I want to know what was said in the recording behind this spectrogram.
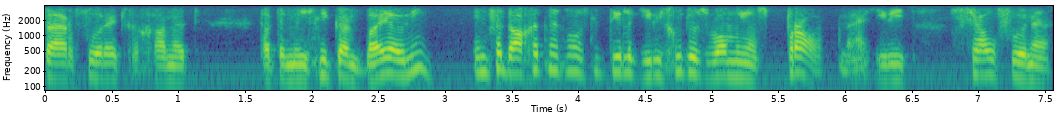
ver vooruit gegaan het dat 'n mens nie kan byhou nie. En vandag het net ons natuurlik hierdie goeters waarmee ons praat, né? Hierdie selfone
